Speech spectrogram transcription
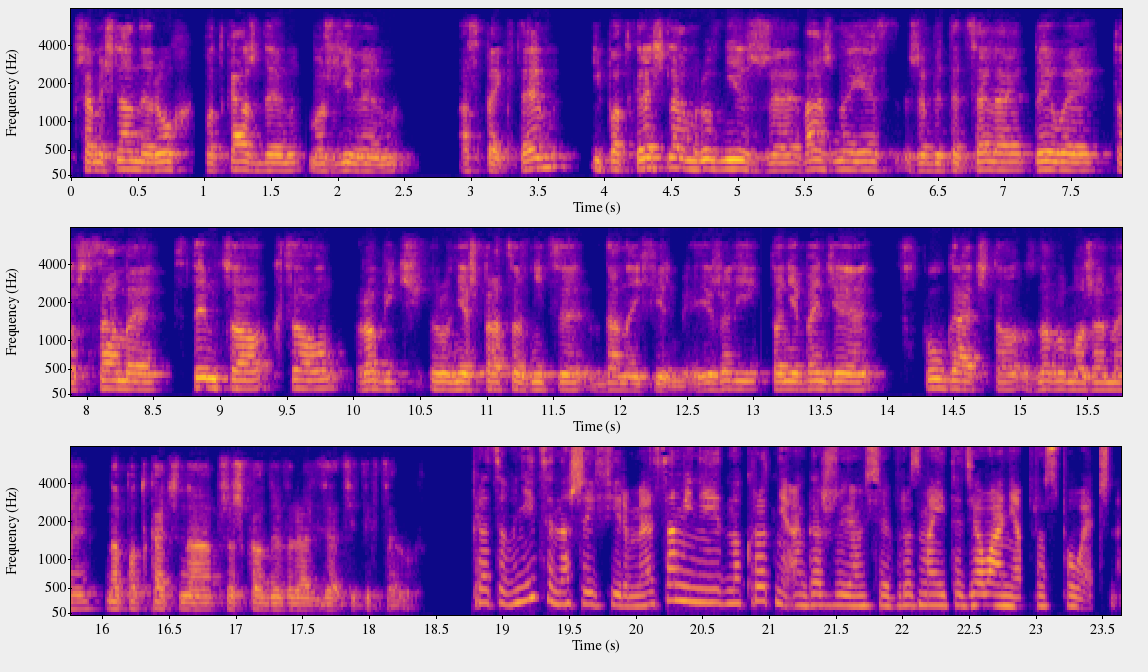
przemyślany ruch pod każdym możliwym aspektem i podkreślam również, że ważne jest, żeby te cele były tożsame z tym, co chcą robić również pracownicy w danej firmie. Jeżeli to nie będzie współgrać, to znowu możemy napotkać na przeszkody w realizacji tych celów. Pracownicy naszej firmy sami niejednokrotnie angażują się w rozmaite działania prospołeczne.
